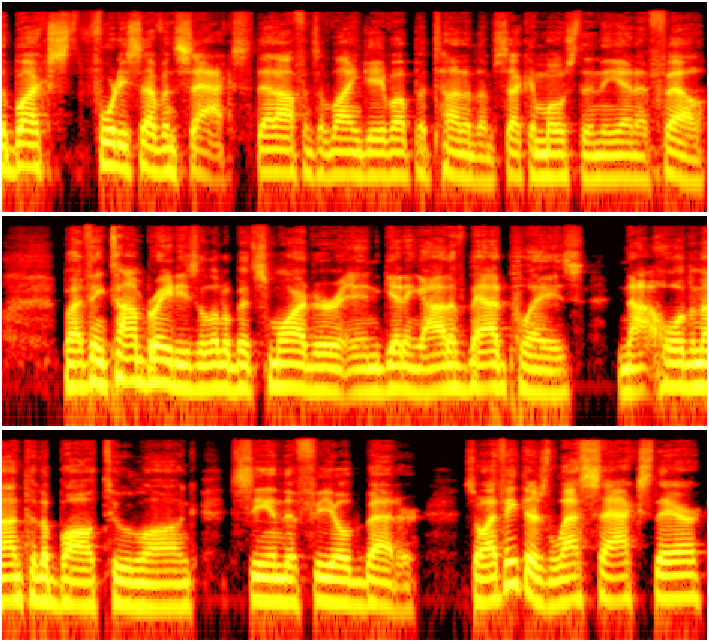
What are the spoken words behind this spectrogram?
the Bucs 47 sacks. That offensive line gave up a ton of them, second most in the NFL. But I think Tom Brady's a little bit smarter in getting out of bad plays, not holding on to the ball too long, seeing the field better. So I think there's less sacks there.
